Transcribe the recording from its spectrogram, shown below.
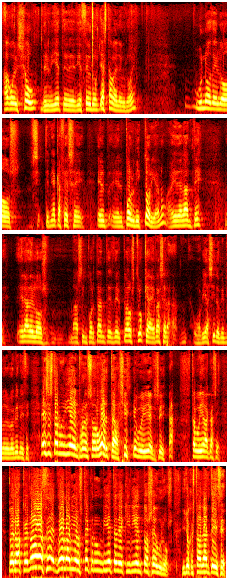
hago el show del billete de 10 euros, ya estaba el euro, ¿eh? Uno de los, tenía que hacerse el, el Paul Victoria, ¿no? Ahí delante, era de los más importantes del claustro, que además era, o había sido miembro del gobierno, y dice, eso está muy bien, profesor Huerta, sí, sí, muy bien, sí, está muy bien la clase, pero a que no hace, no lo usted con un billete de 500 euros, y yo que está delante dice,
